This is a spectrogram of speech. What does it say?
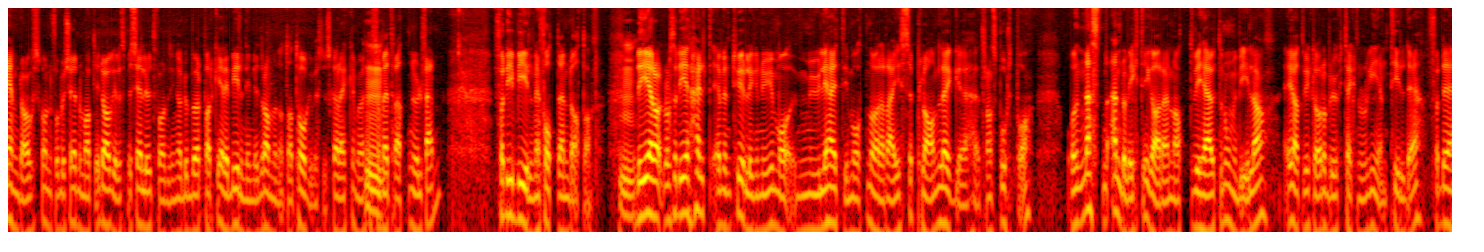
en dag, så kan du få beskjed om at i dag er det spesielle utfordringer. Du bør parkere bilen din i Drammen og ta toget hvis du skal rekke møtet, mm. som er 13.05. Fordi bilen har fått den dataen. Mm. Det, gir, altså det, gir, helt eventyrlige nye muligheter i måten å reise, planlegge transport på. Og nesten enda viktigere enn at vi har autonome biler, er at vi klarer å bruke teknologien til det. For det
